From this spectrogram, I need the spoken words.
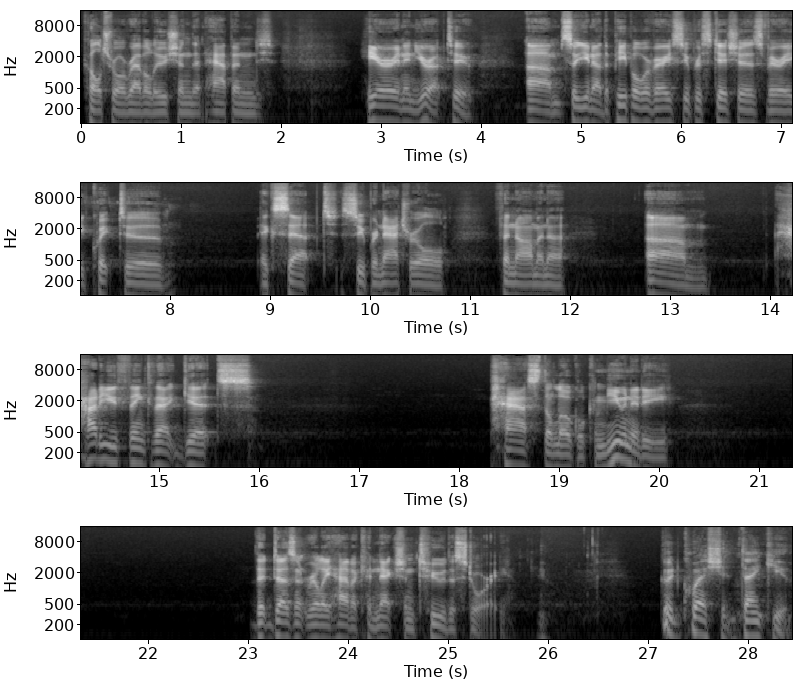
cultural revolution that happened here and in Europe too. Um, so you know, the people were very superstitious, very quick to accept supernatural phenomena. Um, how do you think that gets past the local community that doesn't really have a connection to the story? Good question. Thank you.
